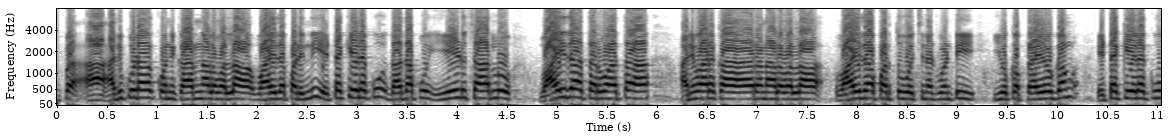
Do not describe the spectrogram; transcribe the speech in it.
ఇప్ప అది కూడా కొన్ని కారణాల వల్ల వాయిదా పడింది. ఎట్టకేలకు దాదాపు ఏడు సార్లు వాయిదా తర్వాత అనివార్య కారణాల వల్ల వాయిదా పడుతూ వచ్చినటువంటి ఈ యొక్క ప్రయోగం ఎట్టకేలకు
